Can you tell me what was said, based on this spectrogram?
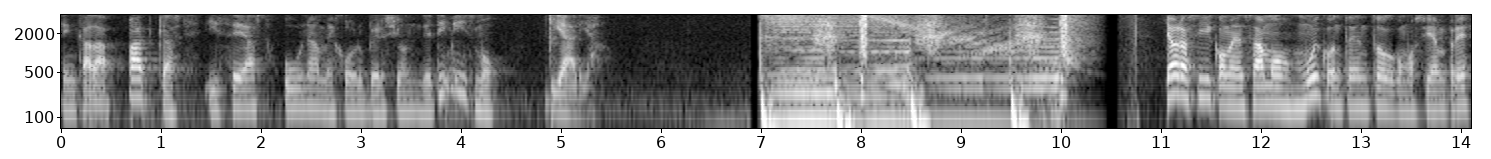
en cada podcast y seas una mejor versión de ti mismo diaria. Y ahora sí, comenzamos muy contento, como siempre.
